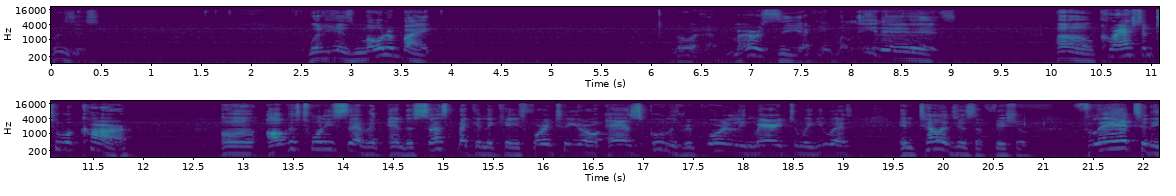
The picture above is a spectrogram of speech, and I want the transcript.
what is this? When his motorbike, Lord have mercy, I can't believe this, um, crashed into a car on August 27th, and the suspect in the case, 42-year-old Ann Sacoolas, is reportedly married to a U.S. intelligence official, fled to the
